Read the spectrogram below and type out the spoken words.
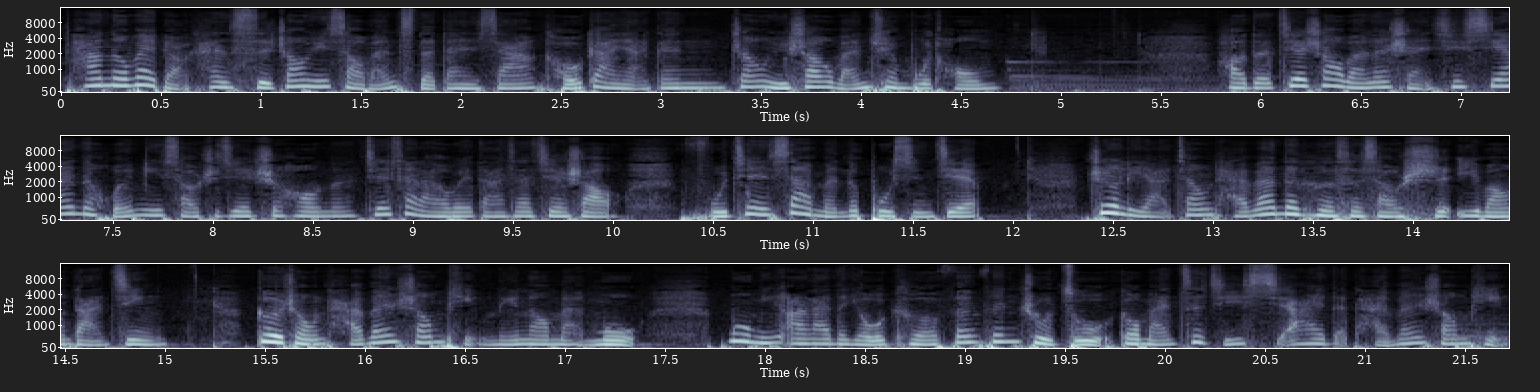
它呢，外表看似章鱼小丸子的蛋虾，口感呀跟章鱼烧完全不同。好的，介绍完了陕西西安的回民小吃街之后呢，接下来为大家介绍福建厦门的步行街。这里啊，将台湾的特色小吃一网打尽，各种台湾商品琳琅满目，慕名而来的游客纷纷驻足，购买自己喜爱的台湾商品，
